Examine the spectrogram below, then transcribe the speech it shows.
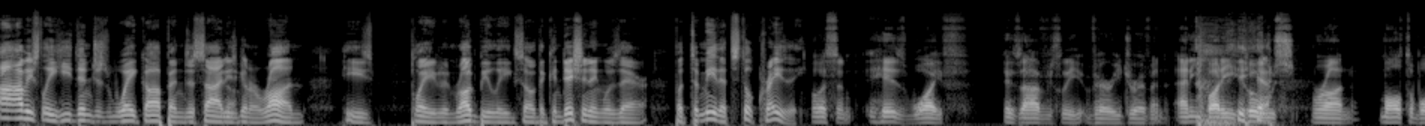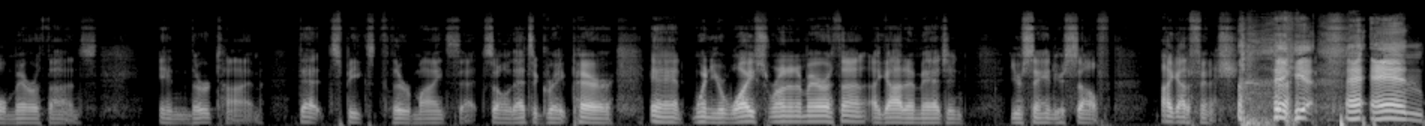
obviously he didn't just wake up and decide he's going to run. He's played in rugby league, so the conditioning was there. But to me, that's still crazy. listen, his wife is obviously very driven. Anybody Yeah. who's run multiple marathons in their time, that speaks to their mindset. So that's a great pair. And when your wife's running a marathon, I gotta imagine you're saying to yourself, "I gotta finish." yeah, and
